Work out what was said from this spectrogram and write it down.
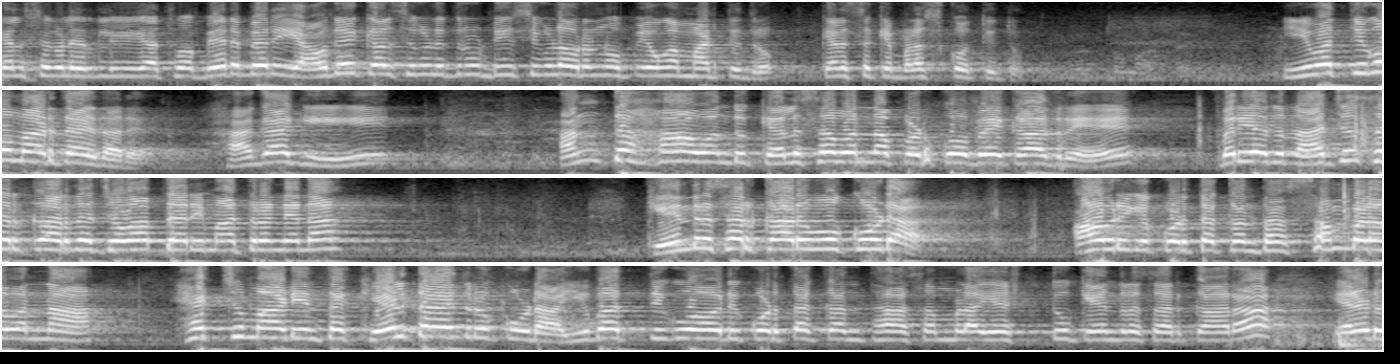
ಕೆಲಸಗಳಿರಲಿ ಅಥವಾ ಬೇರೆ ಬೇರೆ ಯಾವುದೇ ಕೆಲಸಗಳಿದ್ರು ಡಿ ಸಿಗಳು ಅವರನ್ನು ಉಪಯೋಗ ಮಾಡ್ತಿದ್ರು, ಕೆಲಸಕ್ಕೆ ಬಳಸ್ಕೋತಿದ್ರು. ಇವತ್ತಿಗೂ ಮಾಡ್ತಾ ಇದ್ದಾರೆ. ಹಾಗಾಗಿ ಅಂತಹ ಒಂದು ಕೆಲಸವನ್ನ ಪಡ್ಕೋಬೇಕಾದ್ರೆ ಬರೀ ಅದು ರಾಜ್ಯ ಸರ್ಕಾರದ ಜವಾಬ್ದಾರಿ ಮಾತ್ರನೇನಾ? ಕೇಂದ್ರ ಸರ್ಕಾರವೂ ಕೂಡ ಅವರಿಗೆ ಕೊಡ್ತಕ್ಕಂತಹ ಸಂಬಳವನ್ನ ಹೆಚ್ಚು ಮಾಡಿ ಅಂತ ಕೇಳ್ತಾ ಇದ್ರು ಕೂಡ ಇವತ್ತಿಗೂ ಅವ್ರಿಗೆ ಕೊಡ್ತಕ್ಕಂತಹ ಸಂಬಳ ಎಷ್ಟು ಕೇಂದ್ರ ಸರ್ಕಾರ? ಎರಡು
